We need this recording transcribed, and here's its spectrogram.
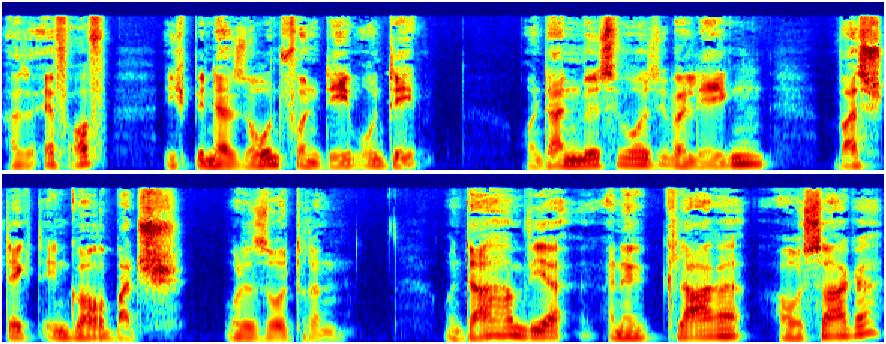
Also F off, ich bin der Sohn von dem und dem. Und dann müssen wir uns überlegen, was steckt in Gorbatsch oder so drin. Und da haben wir eine klare Aussage,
